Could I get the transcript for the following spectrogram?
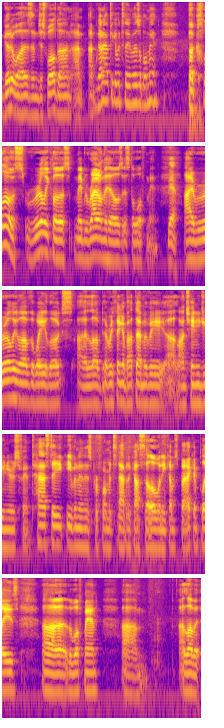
Good it was, and just well done. I'm I'm gonna have to give it to the Invisible Man. But close, really close, maybe right on the hills is the Wolfman. Yeah. I really love the way he looks. I loved everything about that movie. Uh, Lon Chaney Jr. is fantastic, even in his performance in Abbott and Costello when he comes back and plays uh, the Wolfman. Um, I love it.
